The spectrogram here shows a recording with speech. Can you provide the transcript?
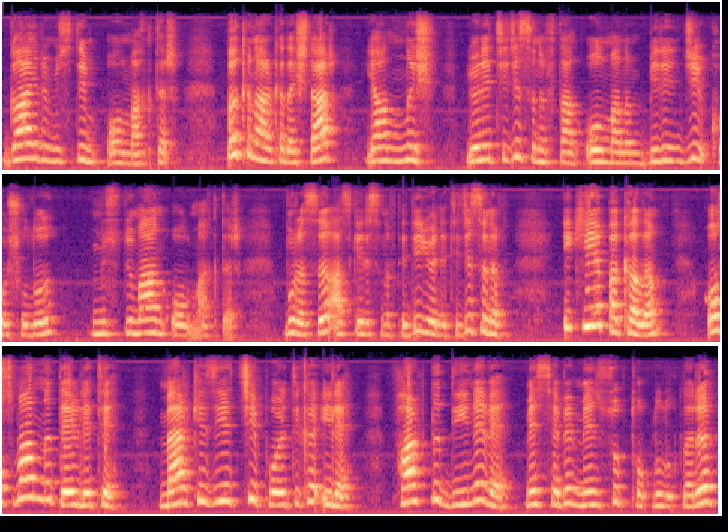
gayrimüslim olmaktır. Bakın arkadaşlar yanlış yönetici sınıftan olmanın birinci koşulu Müslüman olmaktır. Burası askeri sınıf dediği yönetici sınıf. İkiye bakalım. Osmanlı Devleti merkeziyetçi politika ile farklı dine ve mezhebe mensup toplulukları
